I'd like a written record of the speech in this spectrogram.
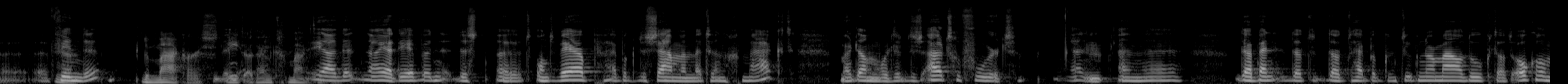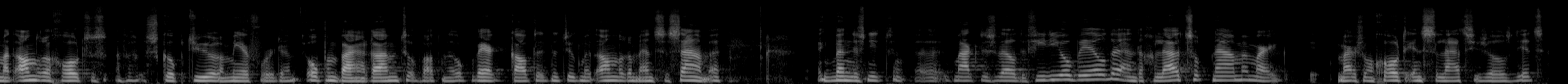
vinden. De makers die Ja. het uiteindelijk gemaakt Ja, hebben. de- nou ja, die hebben dus, het ontwerp heb ik dus samen met hun gemaakt. Maar dan wordt het dus uitgevoerd. En, en eh, daar ben, dat, dat heb ik natuurlijk, normaal doe ik dat ook al met andere grote sculpturen, meer voor de openbare ruimte of wat dan ook. Werk ik altijd natuurlijk met andere mensen samen. Ik ben dus niet, eh, ik maak dus wel de videobeelden en de geluidsopnamen, maar, maar zo'n grote installatie zoals dit,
